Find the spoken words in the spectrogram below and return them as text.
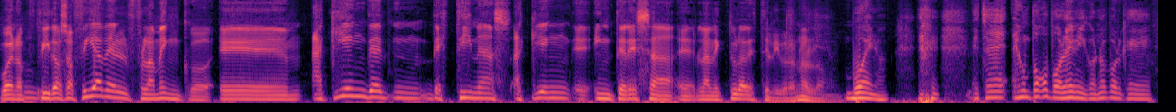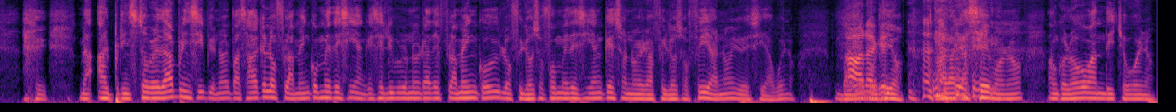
Bueno, filosofía del flamenco. Eh, ¿A quién de- mm, destinas, a quién eh, interesa eh, la lectura de este libro? No lo. Bueno, esto es, es un poco polémico, ¿no? Porque al prin- sobre todo al principio, ¿no? Me pasaba que los flamencos me decían que ese libro no era de flamenco y los filósofos me decían que eso no era filosofía, ¿no? Yo decía, bueno, vaya Ahora por que- Dios, ahora qué hacemos, ¿no? Aunque luego me han dicho, bueno,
